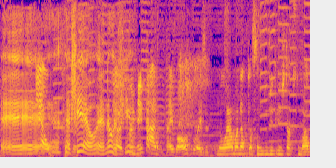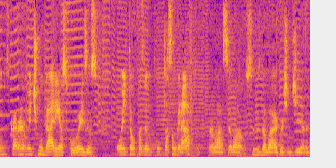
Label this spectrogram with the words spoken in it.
é Fiel. é fiel, é, não, é eles fiel. não inventaram, tá igual a coisa. Não é uma adaptação do jeito que a gente tá acostumado dos caras realmente mudarem as coisas. Ou então fazendo computação gráfica, pra lá, sei lá, os filmes da Marvel hoje em dia, né?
